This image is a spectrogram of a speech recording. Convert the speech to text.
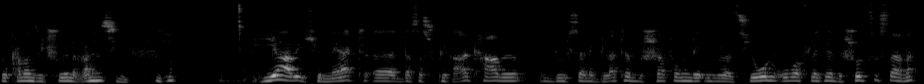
So kann man sich schön ranziehen. Mhm. Hier habe ich gemerkt, äh, dass das Spiralkabel durch seine glatte Beschaffung der Isolation, Oberfläche des Schutzes da, ne,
